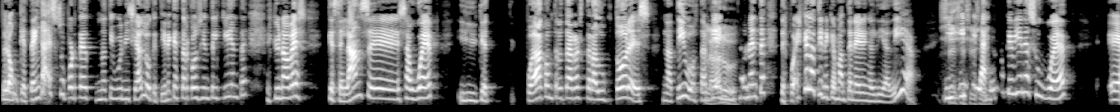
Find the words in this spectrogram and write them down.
pero aunque tenga ese soporte nativo inicial, lo que tiene que estar consciente el cliente es que una vez que se lance esa web y que pueda contratar traductores nativos también inicialmente, después es que la tiene que mantener en el día a día. y, la gente que viene a su web eh,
